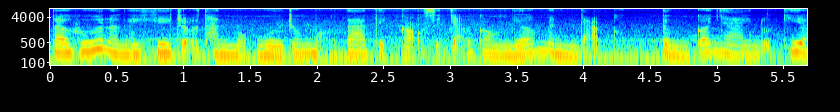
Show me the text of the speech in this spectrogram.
Ta hứa là ngay khi trở thành một người trong bọn ta Thì cậu sẽ chẳng còn nhớ mình đã từng có nhà nữa kia.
